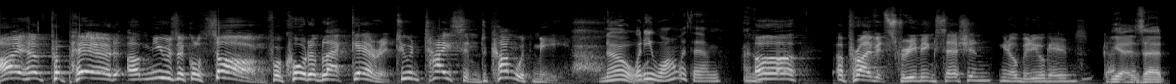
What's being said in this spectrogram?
I have prepared a musical song for Quarter Black Garrett to entice him to come with me. No. What do you want with him? Uh, a private streaming session, you know, video games. Yeah, is that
